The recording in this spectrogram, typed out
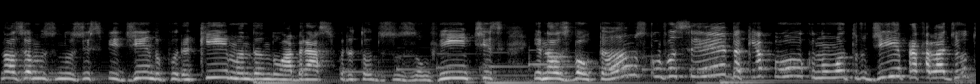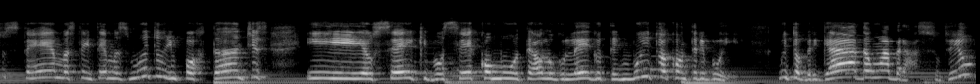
Nós vamos nos despedindo por aqui, mandando um abraço para todos os ouvintes e nós voltamos com você daqui a pouco, num outro dia, para falar de outros temas. Tem temas muito importantes e eu sei que você, como teólogo leigo, tem muito a contribuir. Muito obrigada, um abraço, viu?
